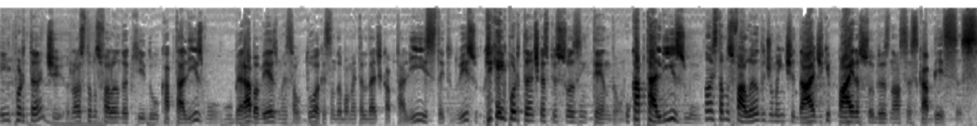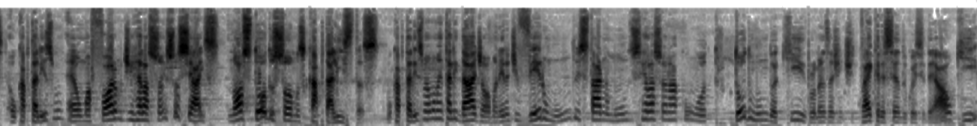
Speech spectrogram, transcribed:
Importante, nós estamos falando aqui do capitalismo, o Beraba mesmo ressaltou a questão da uma mentalidade capitalista e tudo isso. O que é importante que as pessoas entendam? O capitalismo, nós estamos falando de uma entidade que paira sobre as nossas cabeças. O capitalismo é uma forma de relações sociais. Nós todos somos capitalistas. O capitalismo é uma mentalidade, é uma maneira de ver o mundo, estar no mundo e se relacionar com o outro outro. Todo mundo aqui, pelo menos a gente vai crescendo com esse ideal, que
